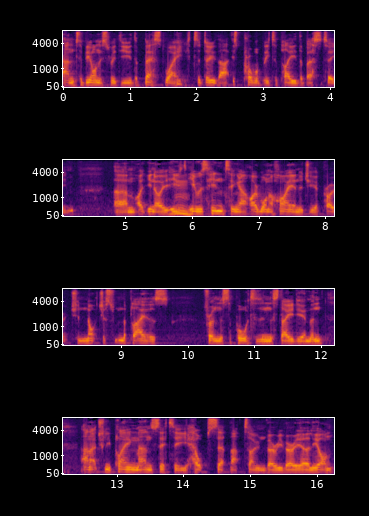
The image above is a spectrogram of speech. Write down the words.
And to be honest with you, the best way to do that is probably to play the best team." Um, I, you know, he mm. he was hinting at, "I want a high energy approach, and not just from the players, from the supporters in the stadium." And and actually playing Man City helped set that tone very very early on.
